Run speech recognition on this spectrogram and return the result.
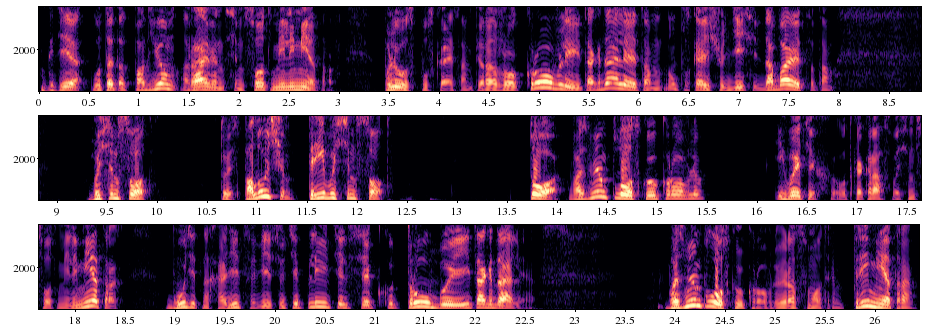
где вот этот подъем равен 700 миллиметров. Плюс пускай там пирожок кровли и так далее, там, ну пускай еще 10 добавится, там 800. То есть получим 3 800. То возьмем плоскую кровлю, и в этих вот как раз 800 миллиметрах будет находиться весь утеплитель, все трубы и так далее. Возьмем плоскую кровлю и рассмотрим. 3 метра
